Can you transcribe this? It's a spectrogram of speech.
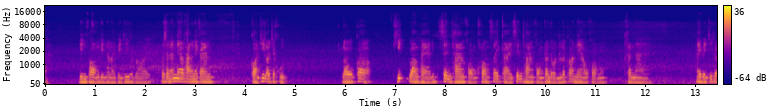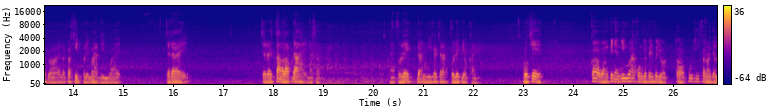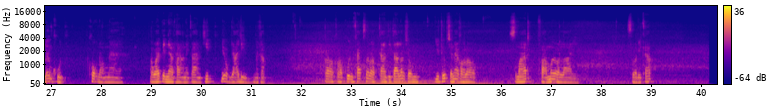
ดินพองดินอะไรเป็นที่เรียบร้อย เพราะฉะนั้นแนวทางในการก่อนที่เราจะขุด เราก็ คิดวางแผนเส้นทางของคลองไส้ไก่ เส้นทางของถนน แล้วก็แนวของคันนา ให้เป็นที่เรียบร้อย แล้วก็คิดปริมาตรดินไว้ จะได้ จะได้ตั้งรับได้นะครับนะตัวเลขด้านนี้ก็จะตัวเลขเดียวกัน โอเค ก็หวังเป็นอย่างยิ่งว่าคงจะเป็นประโยชน์ต่อผู้ที่กำลังจะเริ่มขุดโคกหนองนา เอาไว้เป็นแนวทางในการคิดโยกย้ายดินนะครับ ก็ขอบคุณครับสำหรับการติดตามรับชม YouTube c h anel ของเรา Smart Farmer Online สวัสดีครับ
